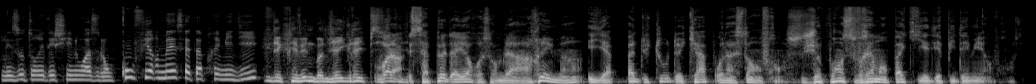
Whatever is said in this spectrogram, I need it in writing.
Les autorités chinoises l'ont confirmé cet après-midi. Il décrivait une bonne vieille grippe. si Voilà, ça peut d'ailleurs ressembler à un rhume. hein. Il n'y a pas du tout de cas pour l'instant en France. Je pense vraiment pas qu'il y ait d'épidémie en France.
